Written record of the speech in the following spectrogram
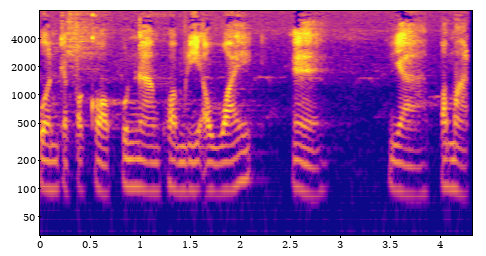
ควรจะประกอบคุณงามความดีเอาไว้อย่าประมาท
